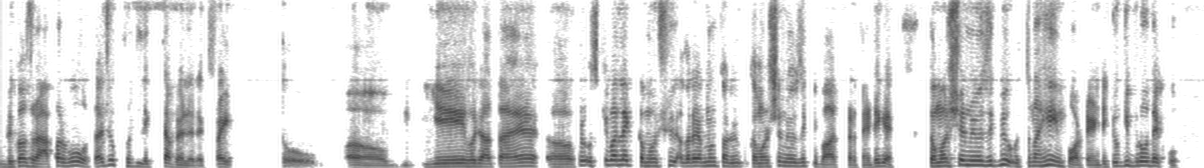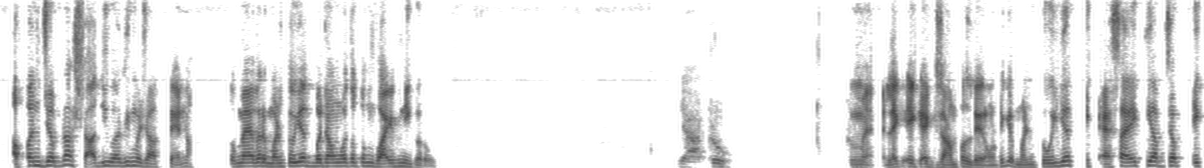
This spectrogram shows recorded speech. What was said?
बिकॉज़ रैपर वो होता है जो खुद लिखता है लिरिक्स राइट तो ये हो जाता है फिर उसके बाद लाइक कमर्शियल अगर हम कमर्शियल म्यूज़िक की बात करते हैं ठीक है? कमर्शियल म्यूज़िक भी उतना ही इंपॉर्टेंट है क्योंकि ब्रो देखो अपन जब ना शादी वादी में जाते हैं ना तो मैं अगर मंटोयत बजाऊँगा तो तुम वाइब नहीं करोगे। ट्रू मैं लाइक एक एग्जांपल दे रहा हूँ ठीक है? मंटोयत एक ऐसा है कि आप जब एक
